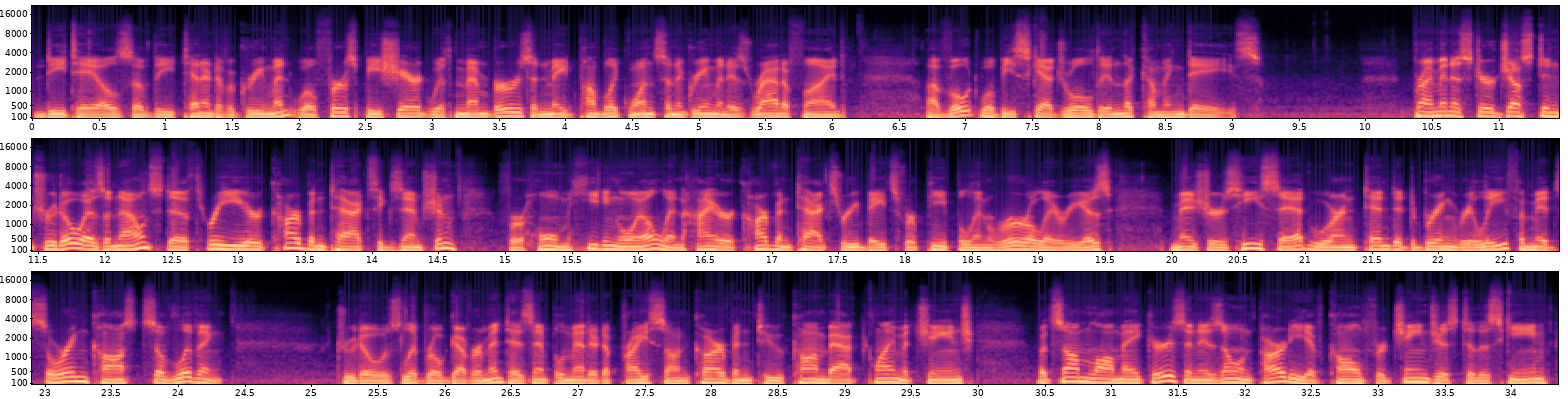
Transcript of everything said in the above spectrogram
Details of the tentative agreement will first be shared with members and made public once an agreement is ratified. A vote will be scheduled in the coming days. Prime Minister Justin Trudeau has announced a three year carbon tax exemption for home heating oil and higher carbon tax rebates for people in rural areas. Measures, he said, were intended to bring relief amid soaring costs of living. Trudeau's Liberal government has implemented a price on carbon to combat climate change, but some lawmakers in his own party have called for changes to the scheme,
